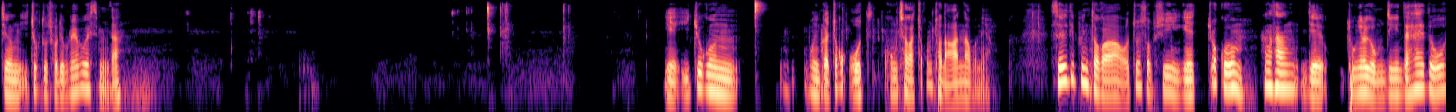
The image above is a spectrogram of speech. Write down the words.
지금 이쪽도 조립을 해보겠습니다. 예, 이쪽은 보니까 조금 옷 공차가 조금 더 나왔나 보네요. 3D 프린터가 어쩔 수 없이 이게 조금 항상 이제 동일하게 움직인다 해도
